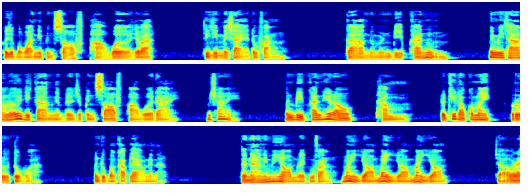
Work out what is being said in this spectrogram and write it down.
ก็จะบอกว่านี่เป็นซอฟต์พาวเวอร์ใช่ปะจริงๆไม่ใช่ทุกฝัง กามเนี่ยมันบีบคั้น ไม่มีทางเลยที่กามเนี่ยมันจะเป็นซอฟต์พาวเวอร์ได้ ไม่ใช่ มันบีบคั้นให้เราทำ โดยที่เราก็ไม่รู้ตัว มันถูกบังคับแล้วเนี่ยนะ แต่นางนี้ไม่ยอมเลยทุกฝัง ไม่ยอมไม่ยอมไม่ยอม จะเอาอะไร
